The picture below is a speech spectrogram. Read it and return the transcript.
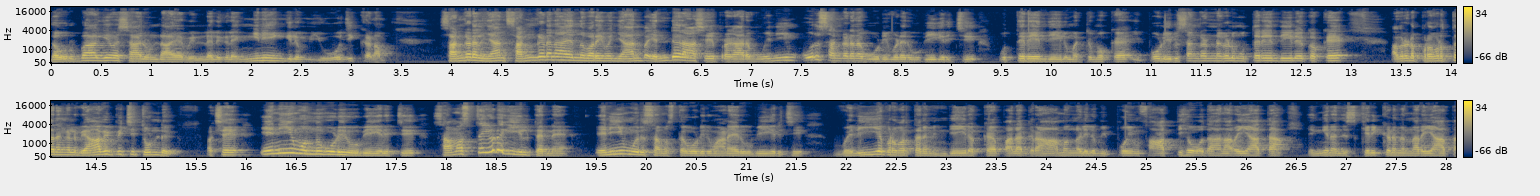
ദൗർഭാഗ്യവശാലുണ്ടായ വിള്ളലുകൾ എങ്ങനെയെങ്കിലും യോജിക്കണം സംഘടന ഞാൻ സംഘടന എന്ന് പറയുമ്പോൾ ഞാൻ എന്റെ ഒരു ആശയപ്രകാരം ഇനിയും ഒരു സംഘടന കൂടി ഇവിടെ രൂപീകരിച്ച് ഉത്തരേന്ത്യയിലും മറ്റുമൊക്കെ ഇപ്പോൾ ഇരു സംഘടനകളും ഉത്തരേന്ത്യയിലേക്കൊക്കെ അവരുടെ പ്രവർത്തനങ്ങൾ വ്യാപിപ്പിച്ചിട്ടുണ്ട്. പക്ഷേ ഇനിയും ഒന്നുകൂടി രൂപീകരിച്ച് സമസ്തയുടെ കീഴിൽ തന്നെ ഇനിയും ഒരു സമസ്ത കൂടി ആണെ രൂപീകരിച്ച് വലിയ പ്രവർത്തനം. ഇന്ത്യയിലൊക്കെ പല ഗ്രാമങ്ങളിലും ഇപ്പോഴും ഫാത്തിഹ ഓതാൻ അറിയാത്ത എങ്ങനെ നിസ്കരിക്കണമെന്നറിയാത്ത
